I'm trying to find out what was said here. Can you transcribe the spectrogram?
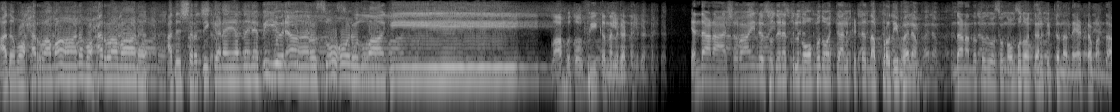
അത് മൊഹറമാണ് മുഹറമാണ്. അത് ശ്രദ്ധിക്കണേ എന്ന് നബിയുനാ റസൂലുള്ളാഹി. അല്ലാഹു തൗഫീഖ് നൽകട്ടെ. എന്താണ് ആഷുറായിന്റെ സുദിനത്തിൽ നോമ്പ് നോറ്റാൽ കിട്ടുന്ന പ്രതിഫലം? എന്താണ് അന്നത്തെ ദിവസം നോമ്പ് നോറ്റാൽ കിട്ടുന്ന നേട്ടം എന്താ?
